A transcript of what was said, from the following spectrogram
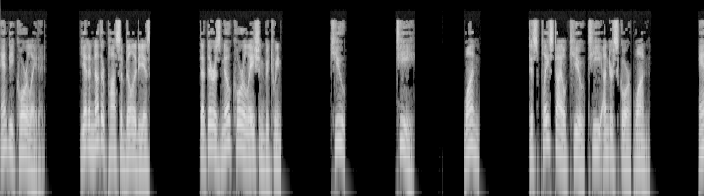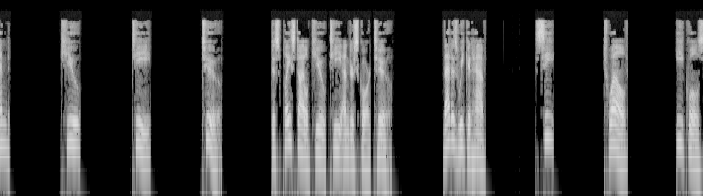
anti-correlated yet another possibility is that there is no correlation between q t 1 display style q t underscore 1 and q t 2 display style q t underscore 2 that is we could have c 12 equals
